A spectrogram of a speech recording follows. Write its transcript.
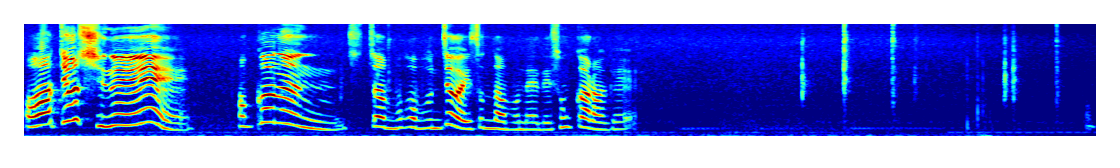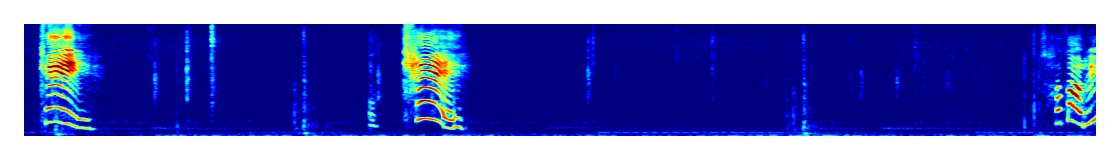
아 뛰어지네. 아까는 진짜 뭐가 문제가 있었나 보네 내 손가락에. 오케이. 오케이. 사다리?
